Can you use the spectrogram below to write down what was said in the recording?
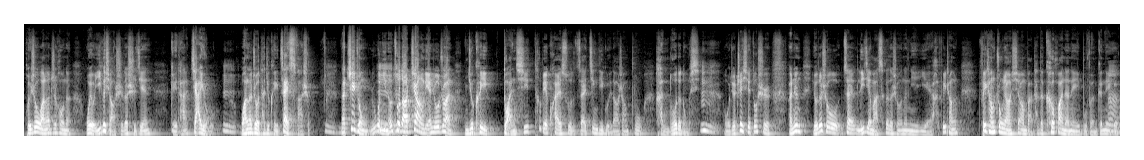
回收完了之后呢，我有一个小时的时间给它加油，嗯，完了之后它就可以再次发射。嗯，那这种如果你能做到这样连轴转，你就可以短期特别快速的在近地轨道上布很多的东西。嗯，我觉得这些都是，反正有的时候在理解马斯克的时候呢，你也非常非常重要，希望把他的科幻的那一部分跟那个。嗯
